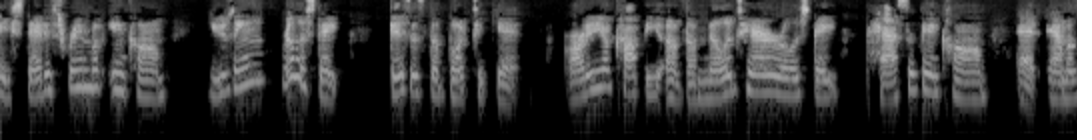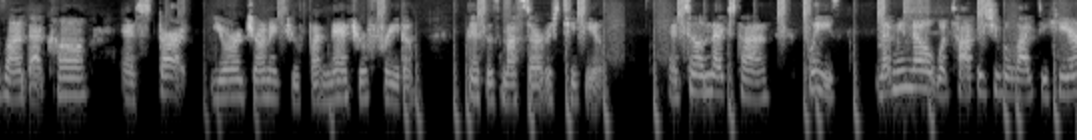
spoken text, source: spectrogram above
a steady stream of income using real estate, this is the book to get. Order your copy of the Military Real Estate Passive Income at Amazon.com and start your journey to financial freedom. This is my service to you. Until next time, please let me know what topics you would like to hear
